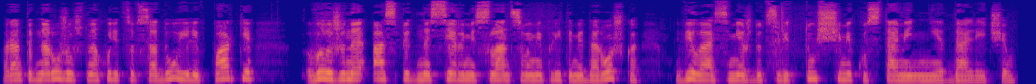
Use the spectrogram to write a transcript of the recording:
Рант обнаружил, что находится в саду или в парке, выложенная аспидно-серыми сланцевыми плитами дорожка велась между цветущими кустами не далее, чем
